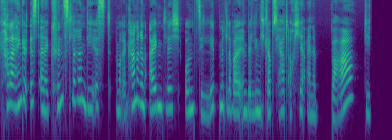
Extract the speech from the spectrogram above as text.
Carla Henkel ist eine Künstlerin, die ist Amerikanerin eigentlich und sie lebt mittlerweile in Berlin. Ich glaube, sie hat auch hier eine Bar, die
